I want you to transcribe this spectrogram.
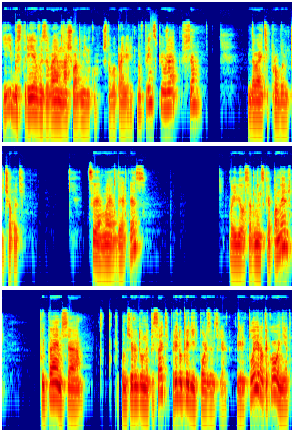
И быстрее вызываем нашу админку, чтобы проверить. Ну, в принципе, уже все. Давайте пробуем печатать CMDS. Появилась админская панель. Пытаемся какую-нибудь ерунду написать, предупредить пользователя. Говорит, плеера такого нет.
